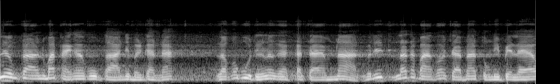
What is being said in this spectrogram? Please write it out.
เรื่องของการอนุมัติแผนงานโครงการนี่เหมือนกันนะเราก็พูดถึงเรื่องการกระจายอำนาจวันนี้รัฐบาลก็กระจายอำนาจตรงนี้ไปแล้ว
